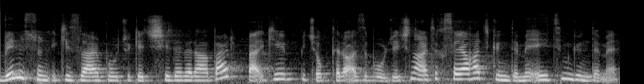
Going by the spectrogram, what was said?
Venüs'ün ikizler Burcu geçişiyle beraber belki birçok terazi burcu için artık seyahat gündemi, eğitim gündemi,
